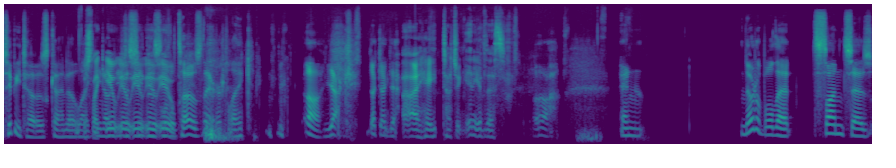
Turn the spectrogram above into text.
tippy toes, kind of like, like, you know, ew, you ew, just ew, see those little toes there, like, oh yuck, yuck, yuck, yuck. I hate touching any of this. Ugh. And notable that Sun says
